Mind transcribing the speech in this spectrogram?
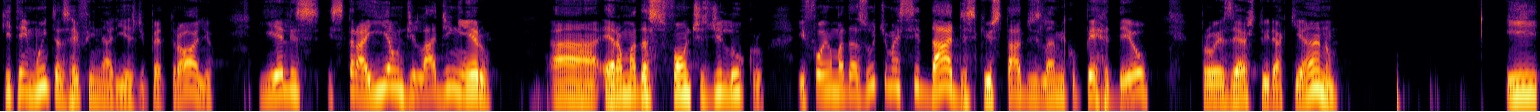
que tem muitas refinarias de petróleo, e eles extraíam de lá dinheiro. Ah, era uma das fontes de lucro. E foi uma das últimas cidades que o Estado Islâmico perdeu para o exército iraquiano. E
